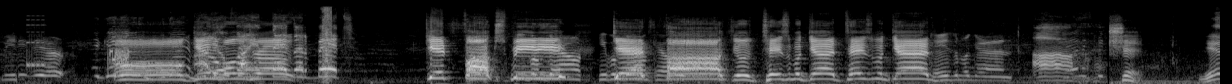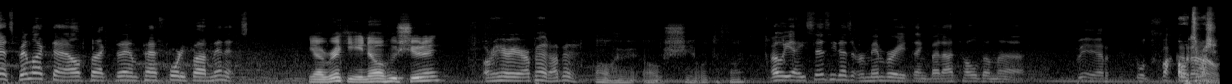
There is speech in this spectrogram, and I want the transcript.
Speedy's here. Oh, get him on the ground. That bitch. Get fucked, Keep him Speedy! down. Keep him Get down, fucked! Yo, tase him again! Tase him again! Tase him again. Ah. Shit. Yeah, it's been like that all for like the damn past 45 minutes. Yo, Ricky, you know who's shooting? Or here, here, I bet, I bet. Oh, here- oh shit! What the fuck? Oh yeah, he says he doesn't remember anything, but I told him, uh... Bear, don't fuck Oh, around.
